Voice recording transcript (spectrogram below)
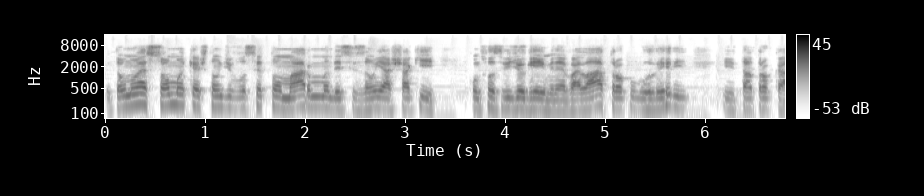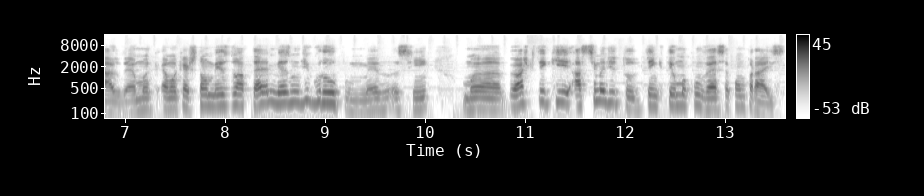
Então não é só uma questão de você tomar uma decisão e achar que como se fosse videogame, né? Vai lá, troca o goleiro e, e tá trocado. É uma, é uma questão mesmo, até mesmo de grupo, mesmo assim. Uma, eu acho que tem que, acima de tudo, tem que ter uma conversa com o Price.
